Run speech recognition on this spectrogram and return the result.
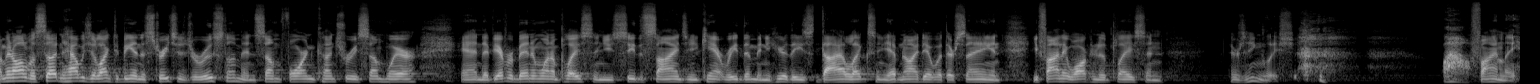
I mean, all of a sudden, how would you like to be in the streets of Jerusalem in some foreign country somewhere? And have you ever been in one place and you see the signs and you can't read them and you hear these dialects and you have no idea what they're saying? And you finally walk into the place and there's English. wow, finally,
